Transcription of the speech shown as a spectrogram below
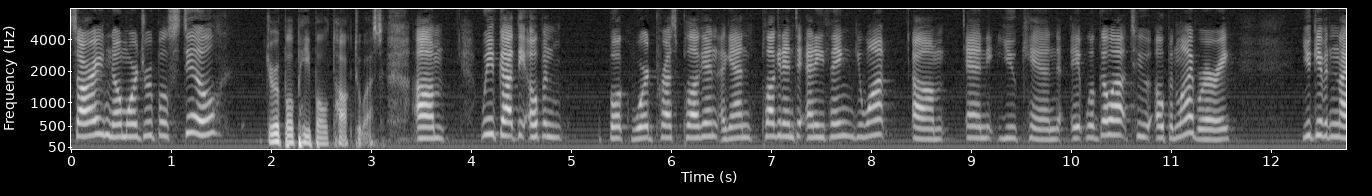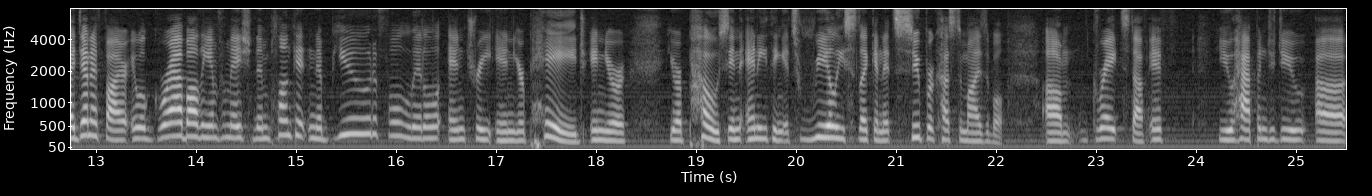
sorry, no more Drupal still, Drupal people talk to us. Um, we've got the Open Book WordPress plugin. Again, plug it into anything you want, um, and you can. It will go out to Open Library. You give it an identifier. It will grab all the information and plunk it in a beautiful little entry in your page, in your your post, in anything. It's really slick and it's super customizable. Um, great stuff. If you happen to do uh,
